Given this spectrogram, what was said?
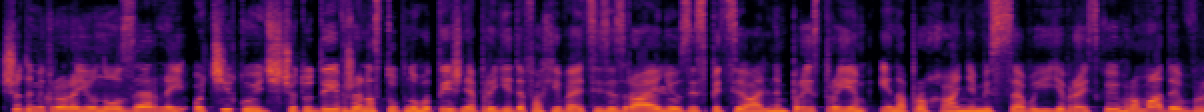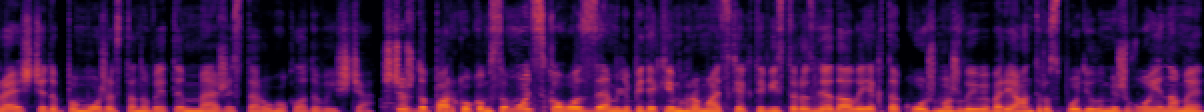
Щодо мікрорайону Озерний, очікують, що туди вже наступного тижня приїде фахівець із Ізраїлю зі спеціальним пристроєм і на прохання місцевої єврейської громади врешті допоможе встановити межі старого кладовища. Що ж до парку Комсомольського, землю, під яким громадські активісти розглядали як також можливий варіант розподілу між воїнами,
